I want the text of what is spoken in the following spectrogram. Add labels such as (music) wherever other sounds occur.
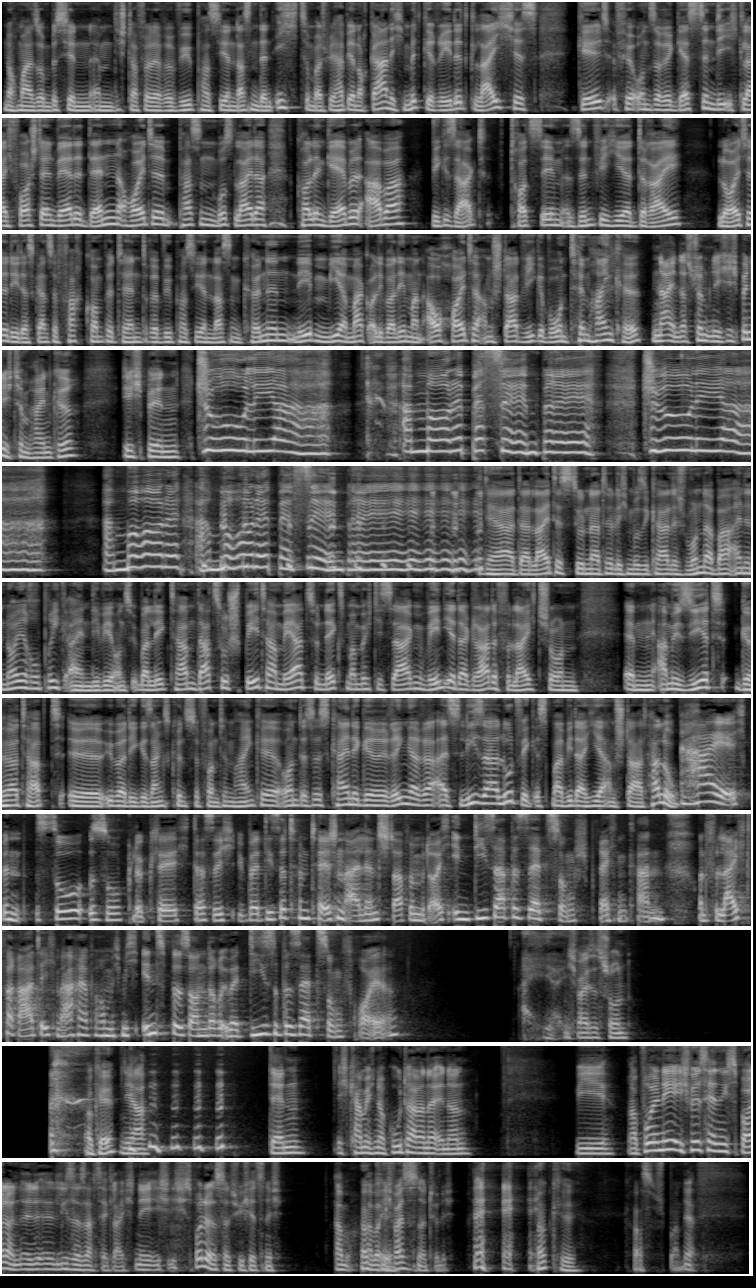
noch mal so ein bisschen ähm, die Staffel Revue passieren lassen, denn ich zum Beispiel habe ja noch gar nicht mitgeredet. Gleiches gilt für unsere Gästin, die ich gleich vorstellen werde, denn heute passen muss leider Colin Gable, aber wie gesagt, trotzdem sind wir hier drei Leute, die das Ganze fachkompetent Revue passieren lassen können. Neben mir, Marc-Oliver Lehmann, auch heute am Start, wie gewohnt, Tim Heinke. Nein, das stimmt nicht. Ich bin nicht Tim Heinke. Ich bin Julia. Amore per sempre. Julia. Amore, amore per sempre. (laughs) Ja, da leitest du natürlich musikalisch wunderbar eine neue Rubrik ein, die wir uns überlegt haben. Dazu später mehr. Zunächst mal möchte ich sagen, wen ihr da gerade vielleicht schon ähm, amüsiert gehört habt äh, über die Gesangskünste von Tim Heinke. Und es ist keine geringere als Lisa Ludwig ist mal wieder hier am Start. Hallo. Hi, ich bin so, so glücklich, dass ich über diese Temptation Island Staffel mit euch in dieser Besetzung sprechen kann. Und vielleicht verrate ich nachher, warum ich mich insbesondere über diese Besetzung freue. Ich weiß es schon. Okay. Ja. (laughs) Denn ich kann mich noch gut daran erinnern, wie. Obwohl, nee, ich will es ja nicht spoilern. Äh, äh, Lisa sagt ja gleich. Nee, ich, ich spoilere das natürlich jetzt nicht. Aber, aber Okay. ich weiß es natürlich. (laughs) Okay. Krass, spannend. Ja.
